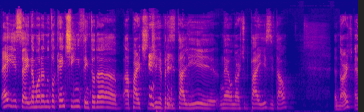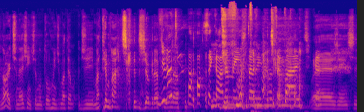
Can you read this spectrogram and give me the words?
É isso, ainda mora no Tocantins, tem toda a parte de representar ali, né, o norte do país e tal. É norte, é norte, né, gente? Eu não tô ruim de, matem de matemática, de geografia, de não. Nossa, claramente tá ruim de matemática. É, gente.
